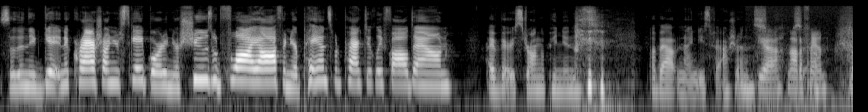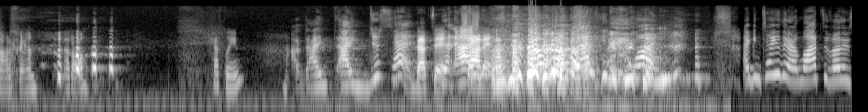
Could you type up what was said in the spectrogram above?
So then you'd get in a crash on your skateboard and your shoes would fly off and your pants would practically fall down. I have very strong opinions about 90s fashions. Yeah, not a fan. Not a fan at all. Kathleen. I, I just said. That's it. that Got I, it. one. I can tell you there are lots of others.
